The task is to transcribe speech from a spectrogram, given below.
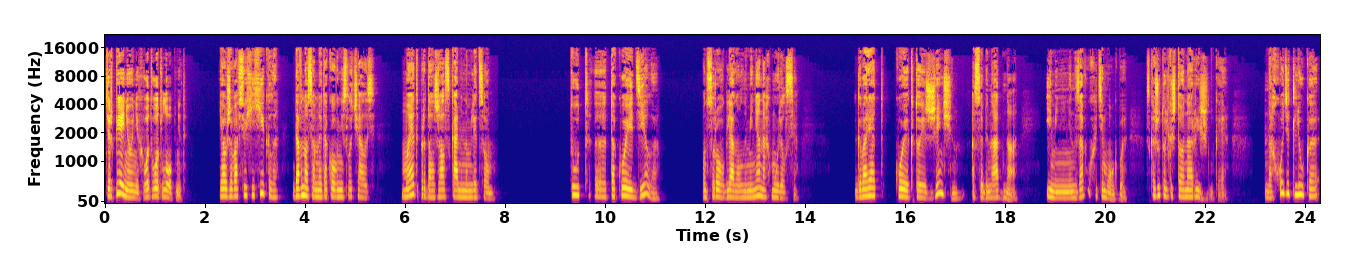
«Терпение у них вот-вот лопнет». Я уже вовсю хихикала, давно со мной такого не случалось. Мэт продолжал с каменным лицом. «Тут э, такое дело...» Он сурово глянул на меня, нахмурился. «Говорят, кое-кто из женщин, особенно одна, имени не назову, хоть и мог бы, скажу только, что она рыженькая, находит Люка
